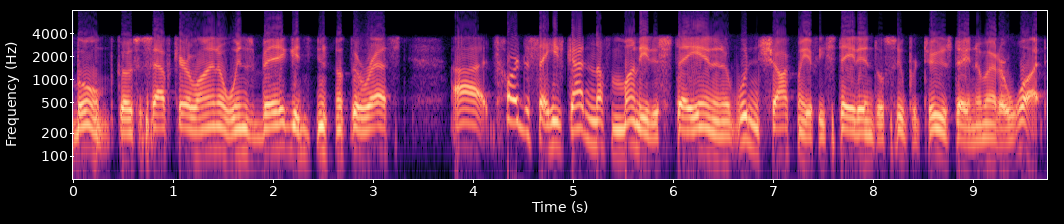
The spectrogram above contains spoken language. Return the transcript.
boom, goes to South Carolina, wins big, and you know the rest. Uh, it's hard to say. He's got enough money to stay in, and it wouldn't shock me if he stayed in until Super Tuesday, no matter what,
